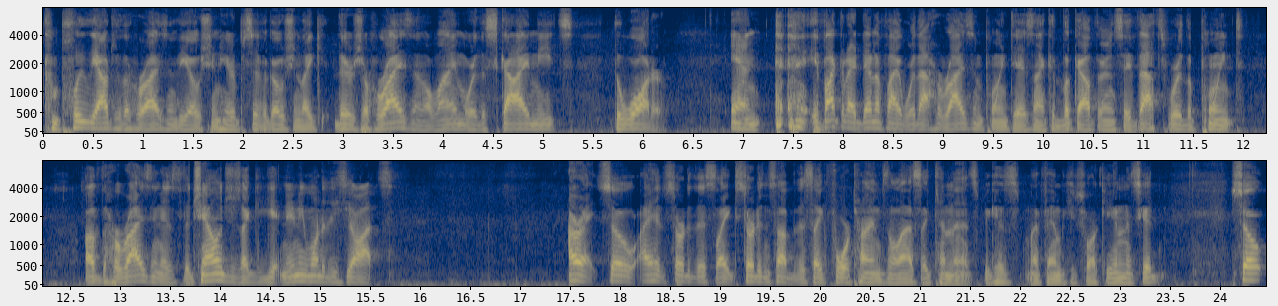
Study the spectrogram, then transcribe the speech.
completely out to the horizon of the ocean here, Pacific Ocean. Like there's a horizon, a line where the sky meets the water. And if I could identify where that horizon point is, and I could look out there and say that's where the point of the horizon is, the challenge is I could get in any one of these yachts. All right, so I have started this like started and stopped this like four times in the last like ten minutes because my family keeps walking in and it's good. So,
